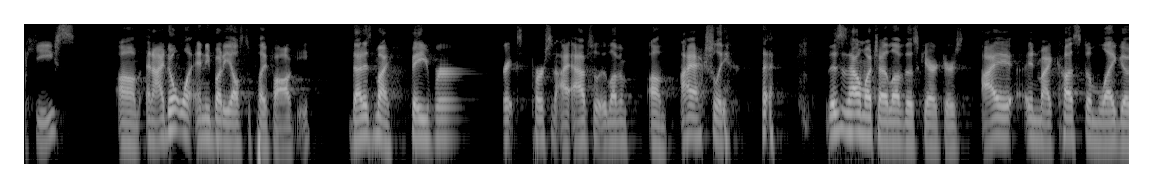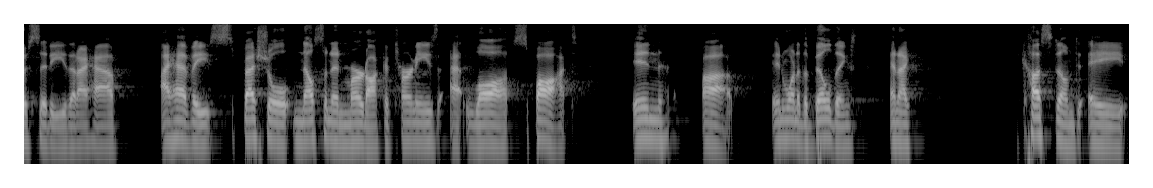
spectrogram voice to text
piece. Um, and I don't want anybody else to play Foggy. That is my favorite person. I absolutely love him. Um, I actually, this is how much I love those characters. I in my custom Lego city that I have, I have a special Nelson and Murdock attorneys at law spot in uh, in one of the buildings, and I customed a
